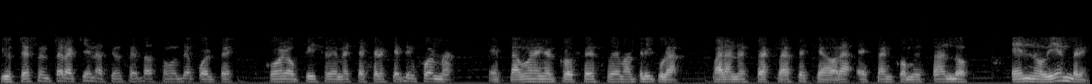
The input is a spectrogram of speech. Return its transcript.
Y usted se entera aquí en Nación Z Somos Deportes con el auspicio de Mestre que te informa. Estamos en el proceso de matrícula para nuestras clases que ahora están comenzando en noviembre.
